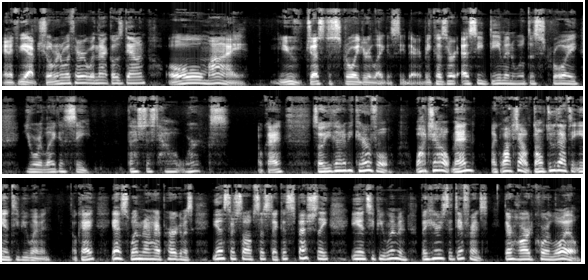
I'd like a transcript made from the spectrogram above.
And if you have children with her when that goes down, oh my, you've just destroyed your legacy there because her SE demon will destroy your legacy. That's just how it works. Okay? So you got to be careful. Watch out, men. Like, watch out. Don't do that to ENTP women. Okay? Yes, women are hypergamous. Yes, they're solipsistic, especially ENTP women. But here's the difference they're hardcore loyal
